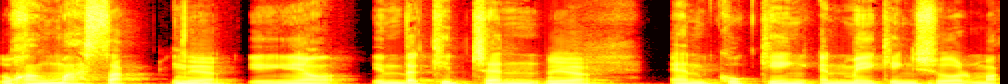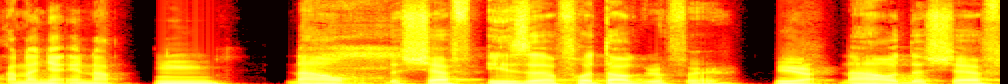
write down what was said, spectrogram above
tukang masak, in, Yeah. you know, in the kitchen Yeah. and cooking and making sure makanannya enak. Hmm. Now the chef is a photographer. Yeah. Now the chef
